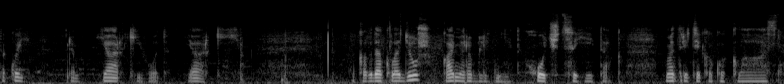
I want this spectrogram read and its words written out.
такой прям яркий, вот, яркий. А когда кладешь, камера бледнит. Хочется ей так. Смотрите, какой классный.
